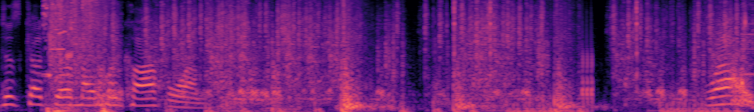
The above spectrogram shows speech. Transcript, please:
Just got killed my own car form. Why?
